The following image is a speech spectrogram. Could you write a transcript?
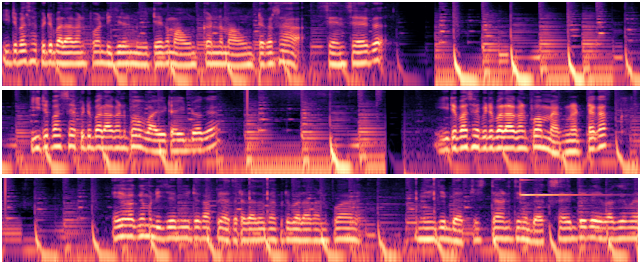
ඊට පස අපිට බලාගන්නපුවන් ඩිජිටල් මීට එක මවුන්් කරන මවුන්් එක සහ සෙන්සය එක. ඊට පස්ස අපිට බලාගන්නපුවන් වයිට අයිඩ් වගේ. ඊට පස අපිට බලාගන්නපුවන් මැග්නට් එකක්. ඒවගේම ඩිජමීට අප අතර ගත අපිට බලාගන්නපුවා මේක බැට්‍රිස්ථාන තින බැක් සයිඩ්ඩ ඒවගේම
